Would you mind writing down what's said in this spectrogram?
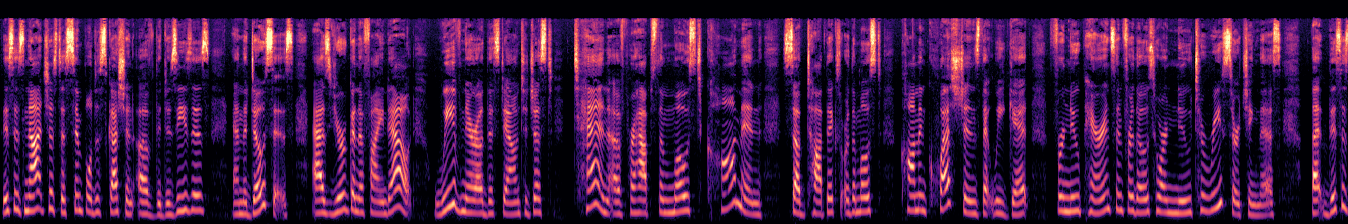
This is not just a simple discussion of the diseases and the doses. As you're going to find out, we've narrowed this down to just 10 of perhaps the most common subtopics or the most common questions that we get for new parents and for those who are new to researching this. But this is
